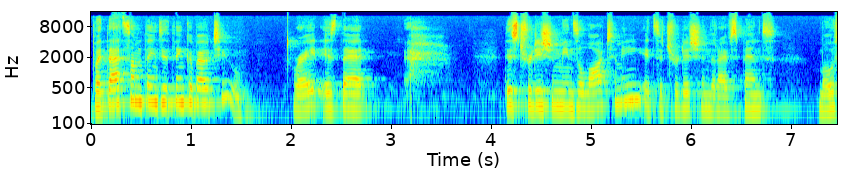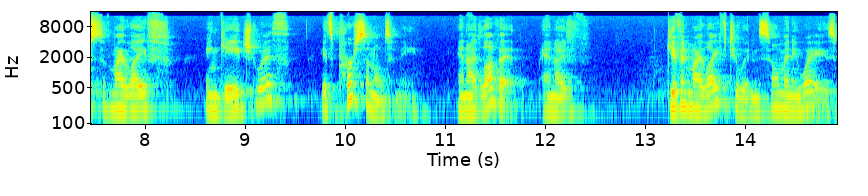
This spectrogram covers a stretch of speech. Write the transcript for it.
but that's something to think about too right, is that this tradition means a lot to me. It's a tradition that I've spent most of my life engaged with. It's personal to me, and I love it, and I've given my life to it in so many ways.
